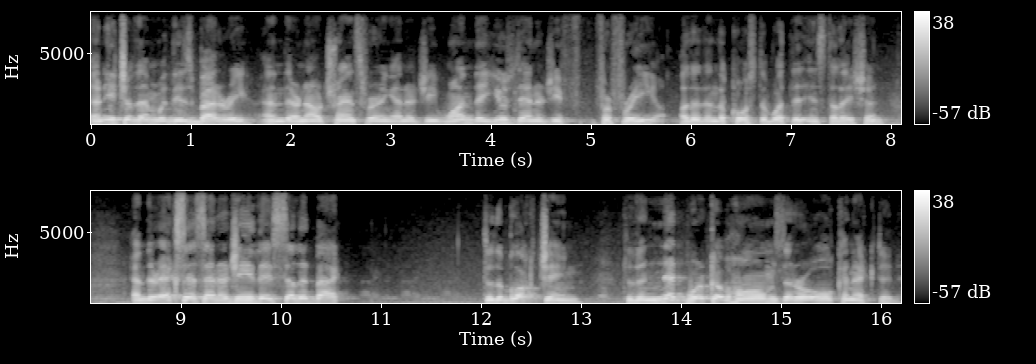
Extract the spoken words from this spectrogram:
and each of them with this battery and they're now transferring energy. One they use the energy for free other than the cost of what the installation and their excess energy they sell it back to the blockchain, to the network of homes that are all connected,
